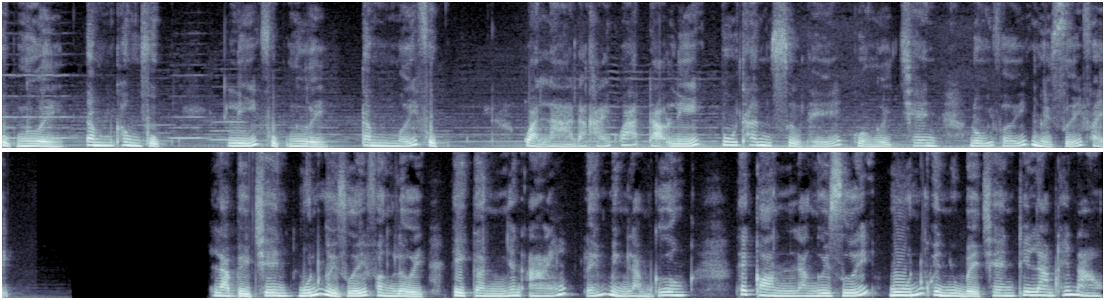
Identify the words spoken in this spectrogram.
phục người tâm không phục, lý phục người tâm mới phục. Quả là đã khái quát đạo lý tu thân xử thế của người trên đối với người dưới vậy. Là bề trên muốn người dưới vâng lời thì cần nhân ái, lấy mình làm gương. Thế còn là người dưới muốn khuyên nhủ bề trên thì làm thế nào?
